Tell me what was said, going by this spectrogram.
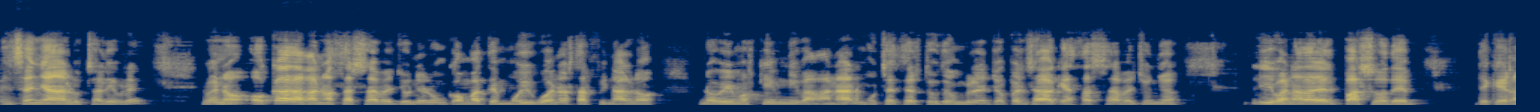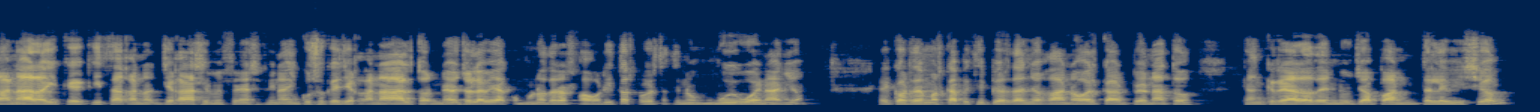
enseña lucha libre. Bueno, Okada ganó a Zack Saber Jr., un combate muy bueno, hasta el final no, no vimos quién iba a ganar, mucha incertidumbre. Yo pensaba que a Zack Saber Jr. le iban a dar el paso de, que ganara y que quizá llegara a semifinales y final, incluso que llegara al torneo. Yo le veía como uno de los favoritos porque está haciendo un muy buen año. Recordemos que a principios de año ganó el campeonato que han creado de New Japan Televisión.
